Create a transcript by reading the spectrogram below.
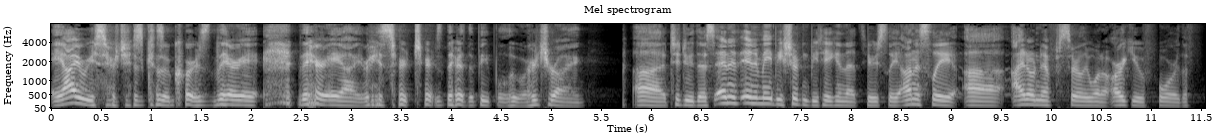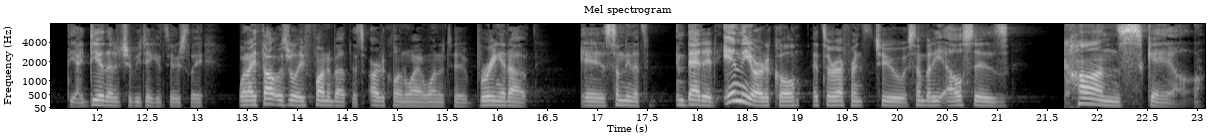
AI researchers because of course they're they're AI researchers. They're the people who are trying uh, to do this, and it, and it maybe shouldn't be taken that seriously. Honestly, uh, I don't necessarily want to argue for the the idea that it should be taken seriously. What I thought was really fun about this article and why I wanted to bring it up is something that's embedded in the article. It's a reference to somebody else's ConsScale.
